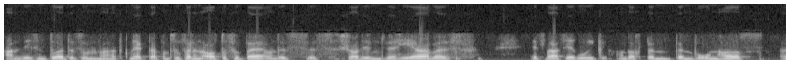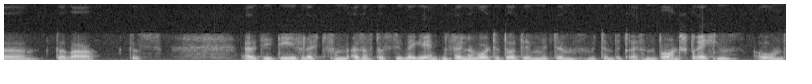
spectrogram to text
anwesend dort. Also man hat gemerkt, ab und zu fährt ein Auto vorbei und es, es schaut irgendwer her, aber es, es war sehr ruhig. Und auch beim, beim Wohnhaus, äh, da war das äh, die Idee vielleicht von, also dass die Maggie Entenfellner wollte dort eben mit dem, mit dem betreffenden Bauern sprechen und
